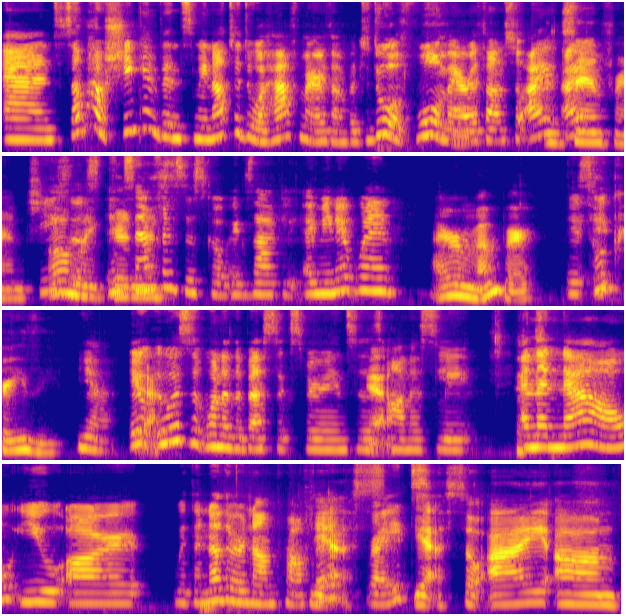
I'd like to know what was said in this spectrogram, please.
and somehow she convinced me not to do a half marathon, but to do a full marathon. So I, in I san fran Jesus, oh my in San Francisco, exactly. I mean, it went. i remember It, so it- crazy yeah, it, Yeah. it was one of the best experiences, Yeah. honestly. And then now you are with another nonprofit, yes right? yes so i um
